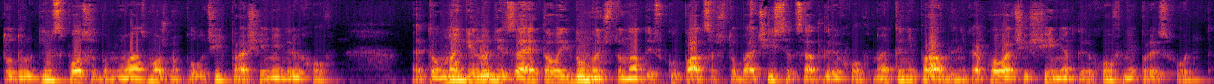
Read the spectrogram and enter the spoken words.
то другим способом невозможно получить прощение грехов. Это многие люди из-за этого и думают, что надо искупаться, чтобы очиститься от грехов. Но это неправда. Никакого очищения от грехов не происходит.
